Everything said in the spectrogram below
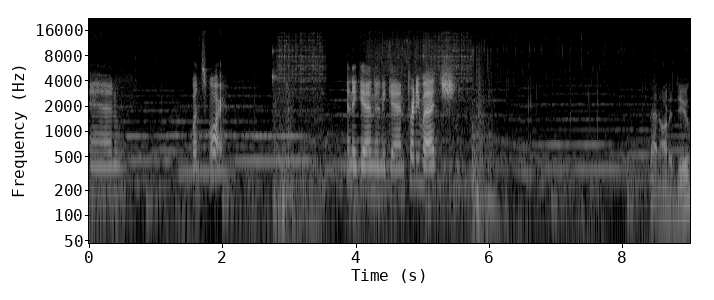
And once more. And again and again, pretty much. That ought to do.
